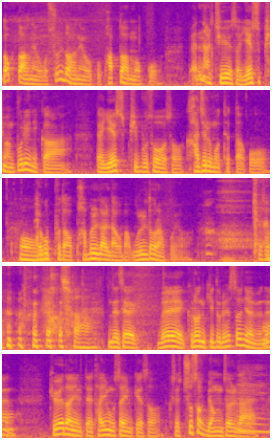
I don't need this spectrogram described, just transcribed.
떡도 안 해오고 술도 안 해오고 밥도 안 먹고 맨날 뒤에서 예수 피만 뿌리니까 내가 예수 피 무서워서 가지를 못했다고 어. 배고프다고 밥을 달라고 막 울더라고요. 그래서 자, 근데 제가 왜 그런 기도를 했었냐면은 어. 교회 다닐 때 담임 목사님께서 그 추석 명절날 네.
